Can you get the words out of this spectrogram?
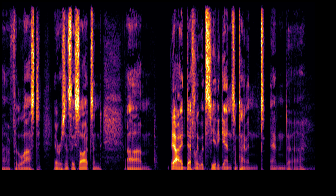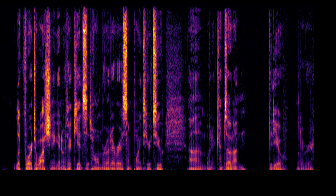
uh, for the last ever since they saw it. And um, yeah, I definitely would see it again sometime, and and uh, look forward to watching again with our kids at home or whatever at some point here too, um, when it comes out on video, whatever,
